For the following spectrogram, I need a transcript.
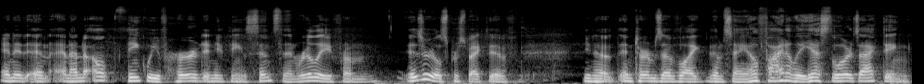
And it, and, and I don't think we've heard anything since then, really, from Israel's perspective, you know, in terms of like them saying, oh, finally, yes, the Lord's acting.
